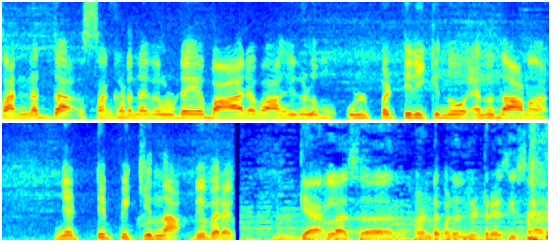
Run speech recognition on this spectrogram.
സന്നദ്ധ സംഘടനകളുടെ ഭാരവാഹികളും ഉൾപ്പെട്ടിരിക്കുന്നു എന്നതാണ് ഞെട്ടിപ്പിക്കുന്ന വിവരം Kerala sir. Hundred literacy sir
